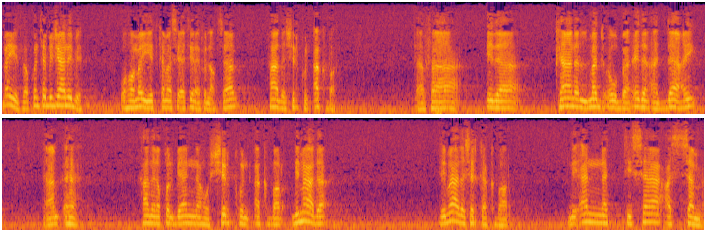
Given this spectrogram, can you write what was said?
ميت؟ لو كنت بجانبه وهو ميت كما سيأتينا في الأقسام هذا شرك أكبر. فإذا كان المدعو بعيدا عن الداعي نعم هذا نقول بأنه شرك أكبر. لماذا؟ لماذا شرك أكبر؟ لأن اتساع السمع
